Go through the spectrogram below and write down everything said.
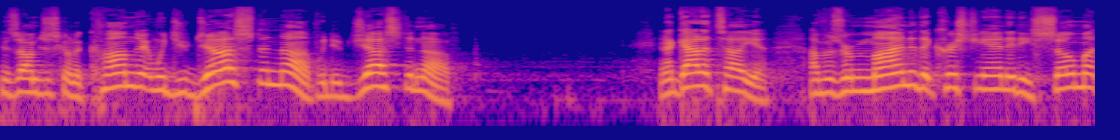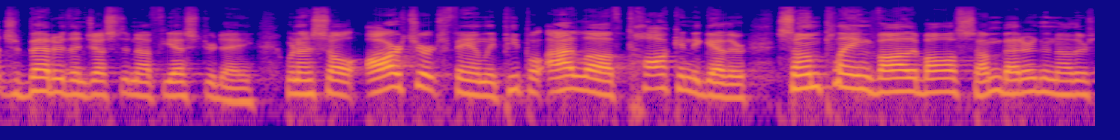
And so I'm just going to come there. And we do just enough. We do just enough. And I got to tell you, I was reminded that Christianity is so much better than just enough yesterday when I saw our church family, people I love, talking together, some playing volleyball, some better than others,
